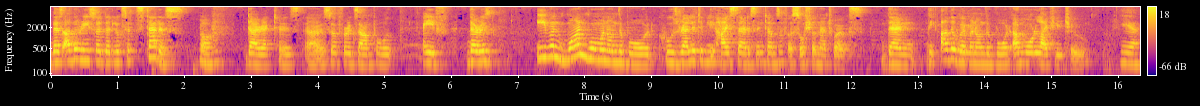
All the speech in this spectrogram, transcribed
There's other research that looks at status of Mm-hmm. directors. Uh, so, for example, if there is even one woman on the board who's relatively high status in terms of her social networks, then the other women on the board are more likely to Yeah.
